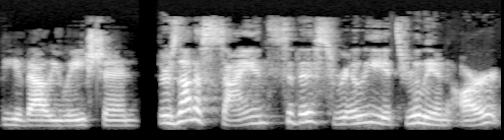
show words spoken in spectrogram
the evaluation, there's not a science to this really, it's really an art.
